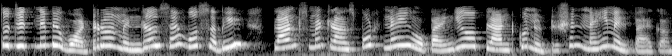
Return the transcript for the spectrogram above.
तो जितने भी वाटर और मिनरल्स हैं, वो सभी प्लांट्स में ट्रांसपोर्ट नहीं हो पाएँगे और प्लांट को न्यूट्रिशन नहीं मिल पाएगा।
